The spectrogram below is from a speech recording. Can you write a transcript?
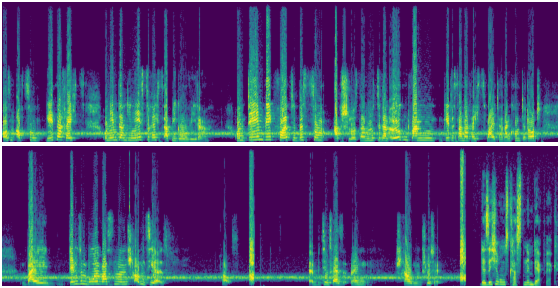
aus dem Aufzug, geht nach rechts und nehmt dann die nächste Rechtsabbiegung wieder. Und dem Weg folgt ihr bis zum Abschluss. Dann müsst ihr dann irgendwann, geht es dann nach rechts weiter. Dann kommt ihr dort bei dem Symbol, was ein Schraubenzieher ist, raus. Äh, beziehungsweise ein Schraubenschlüssel. Der Sicherungskasten im Bergwerk.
